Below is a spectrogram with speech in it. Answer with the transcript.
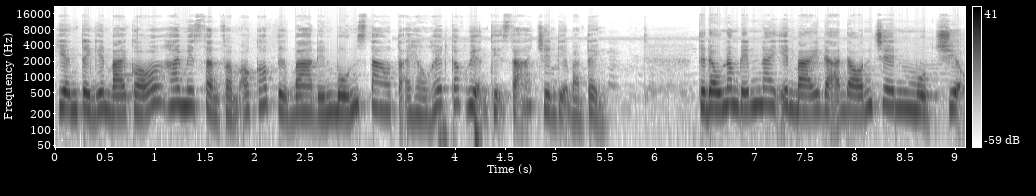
hiện tỉnh Yên Bái có 20 sản phẩm OCOP từ 3 đến 4 sao tại hầu hết các huyện, thị xã trên địa bàn tỉnh. Từ đầu năm đến nay, Yên Bái đã đón trên 1 triệu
